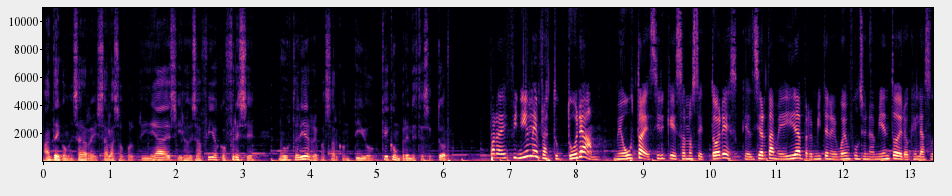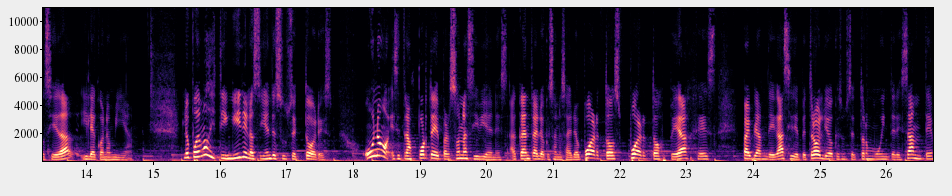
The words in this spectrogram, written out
antes de comenzar a revisar las oportunidades y los desafíos que ofrece, me gustaría repasar contigo qué comprende este sector. Para definir la infraestructura, me gusta decir que son los sectores que en cierta medida permiten el buen funcionamiento de lo que es la sociedad y la economía. Lo podemos distinguir en los siguientes subsectores. Uno es el transporte de personas y bienes. Acá entra lo que son los aeropuertos, puertos, peajes, pipeline de gas y de petróleo, que es un sector muy interesante.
